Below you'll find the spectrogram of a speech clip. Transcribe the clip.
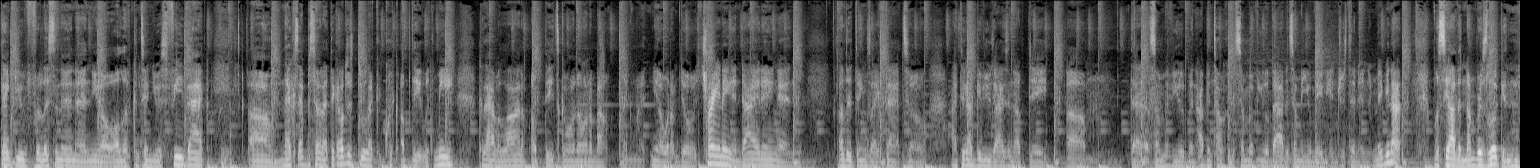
thank you for listening and you know all the continuous feedback um, next episode i think i'll just do like a quick update with me because i have a lot of updates going on about like my you know what i'm doing with training and dieting and other things like that so i think i'll give you guys an update um, that some of you have been I've been talking to some of you about and some of you may be interested in and maybe not. We'll see how the numbers look and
